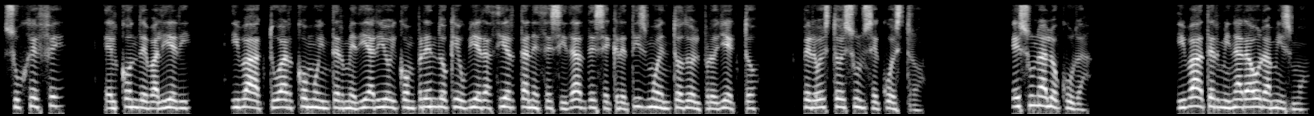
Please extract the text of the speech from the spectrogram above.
Su jefe, el conde Valieri, iba a actuar como intermediario y comprendo que hubiera cierta necesidad de secretismo en todo el proyecto, pero esto es un secuestro. Es una locura. Y va a terminar ahora mismo.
